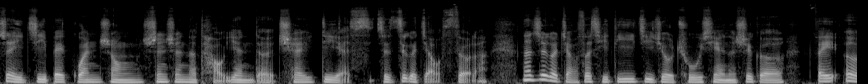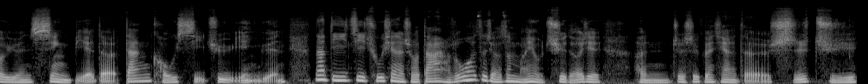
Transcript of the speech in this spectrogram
这一季被观众深深的讨厌的 c h a d i a s 这这个角色啦。那这个角色其实第一季就出现了，是个非二元性别的单口喜剧演员。那第一季出现的时候，大家想说，哇，这角色蛮有趣的，而且很就是跟现在的时局。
